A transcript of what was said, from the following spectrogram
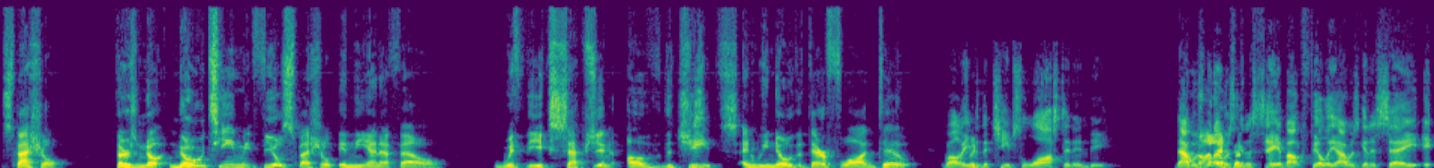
special. There's no no team feels special in the NFL with the exception of the Chiefs and we know that they're flawed too. Well, even Like- the Chiefs lost in Indy. That was No, what I was going to say about Philly. I was going to say it,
